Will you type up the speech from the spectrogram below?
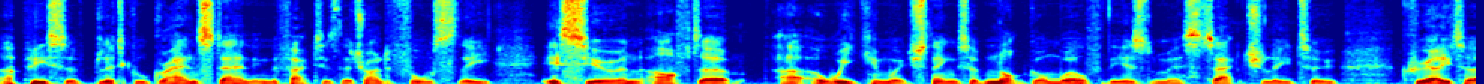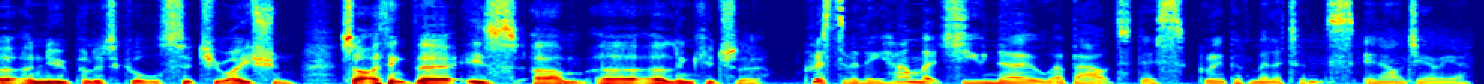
a piece of political grandstanding. The fact is they're trying to force the issue, and after uh, a week in which things have not gone well for the Islamists actually to create a, a new political situation. So I think there is um, a, a linkage there. Christopher Lee, how much do you know about this group of militants in Algeria?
